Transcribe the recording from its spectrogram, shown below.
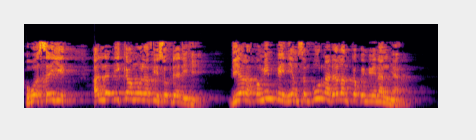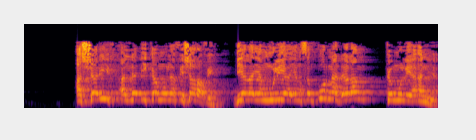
huwa sayyid alladhi kamula fi su'dadihi. Dialah pemimpin yang sempurna dalam kepemimpinannya. Asy-syarif alladhi kamula fi syarafih. Dialah yang mulia yang sempurna dalam kemuliaannya.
